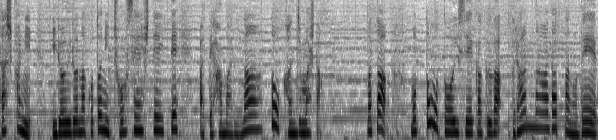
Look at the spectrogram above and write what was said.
確かにいろいろなことに挑戦していて当てはまるなぁと感じましたまた最も遠い性格がプランナーだったので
